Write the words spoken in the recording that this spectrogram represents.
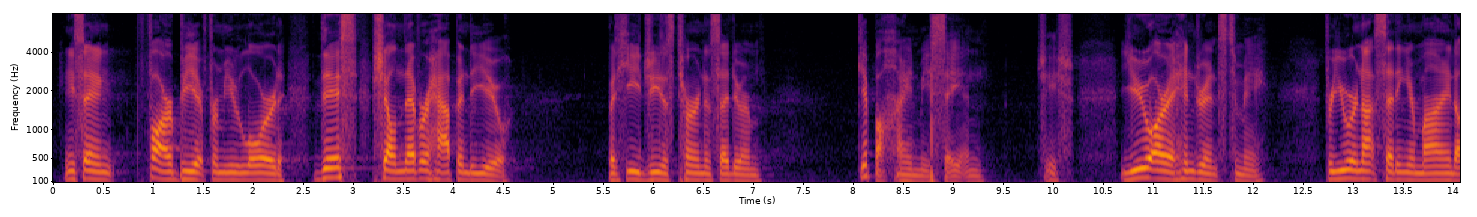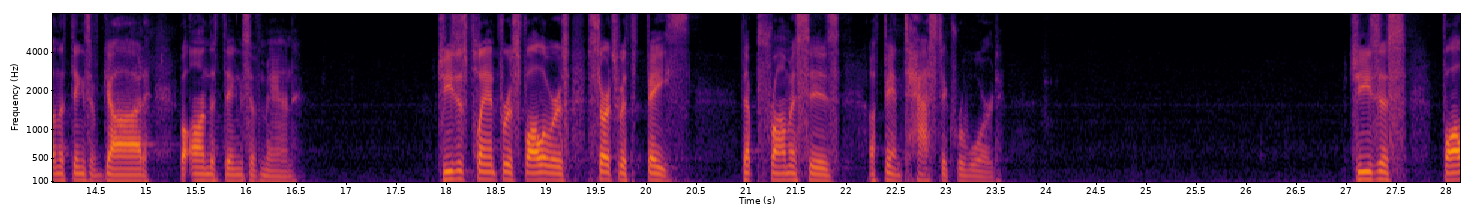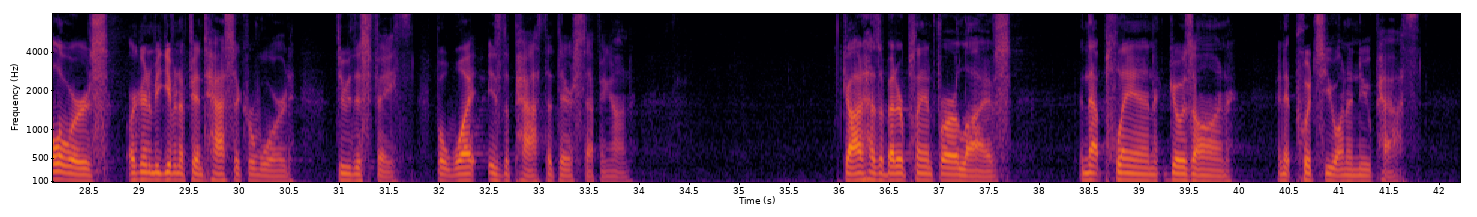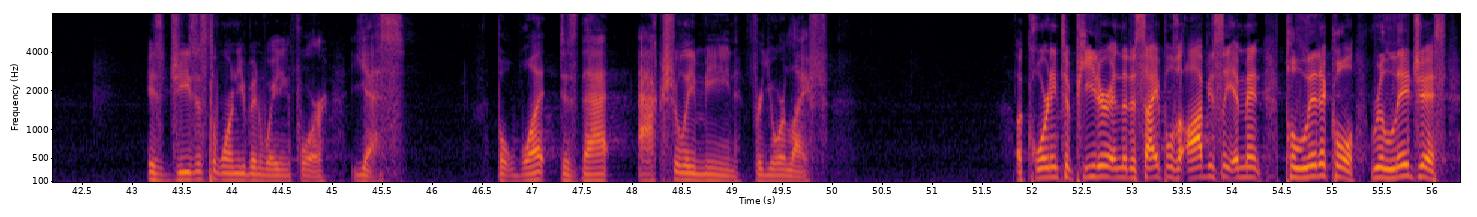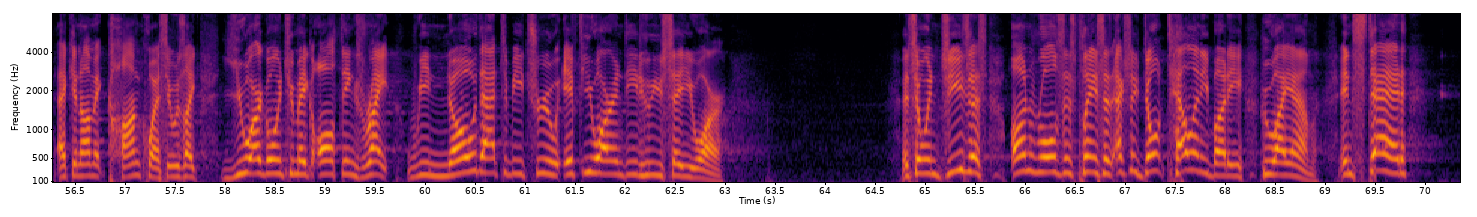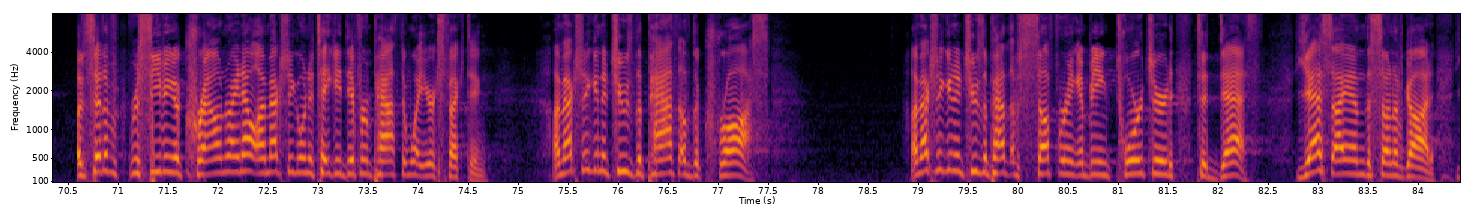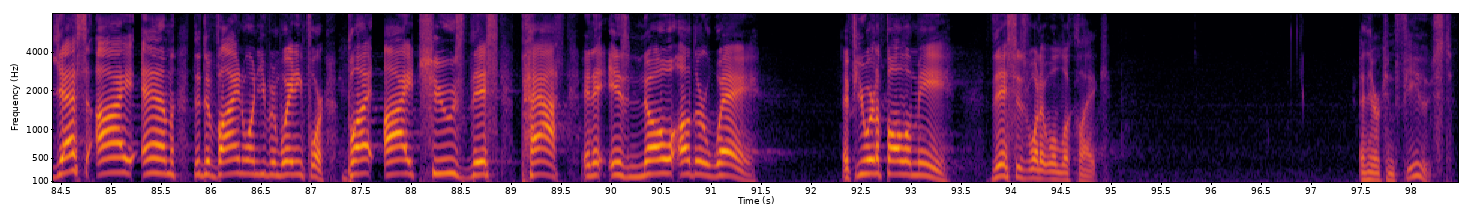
He's saying, Far be it from you, Lord. This shall never happen to you. But he, Jesus, turned and said to him, Get behind me, Satan. Jeez. You are a hindrance to me, for you are not setting your mind on the things of God, but on the things of man. Jesus' plan for his followers starts with faith that promises a fantastic reward. Jesus' followers are going to be given a fantastic reward through this faith. But what is the path that they're stepping on? God has a better plan for our lives, and that plan goes on and it puts you on a new path. Is Jesus the one you've been waiting for? Yes. But what does that actually mean for your life? According to Peter and the disciples, obviously it meant political, religious, economic conquest. It was like, you are going to make all things right. We know that to be true if you are indeed who you say you are. And so when Jesus unrolls this plan, he says, actually, don't tell anybody who I am. Instead, instead of receiving a crown right now, I'm actually going to take a different path than what you're expecting. I'm actually going to choose the path of the cross. I'm actually going to choose the path of suffering and being tortured to death. Yes, I am the Son of God. Yes, I am the divine one you've been waiting for. But I choose this path, and it is no other way. If you were to follow me, this is what it will look like. And they were confused,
